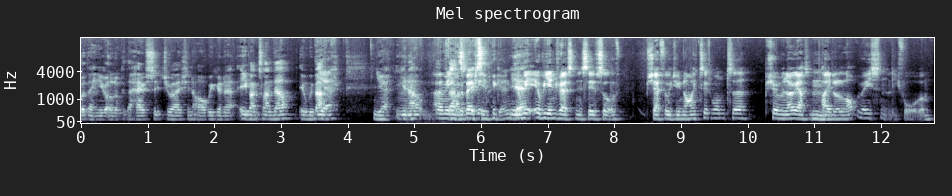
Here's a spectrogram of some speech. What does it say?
But then you got to look at the Hause situation. Are we gonna Ebanks Landell? He'll be back. Yeah. Yeah. You know, I mean, That's That's about it, him again. Yeah. will be, it'll be interesting to see if sort of Sheffield United want to. Sure, I know he hasn't Mm. played a lot recently for them,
